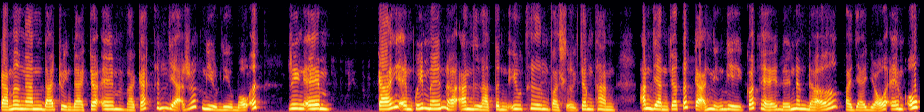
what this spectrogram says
Cảm ơn anh đã truyền đạt cho em và các thính giả rất nhiều điều bổ ích. Riêng em, cái em quý mến ở anh là tình yêu thương và sự chân thành. Anh dành cho tất cả những gì có thể để nâng đỡ và dạy dỗ em út.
